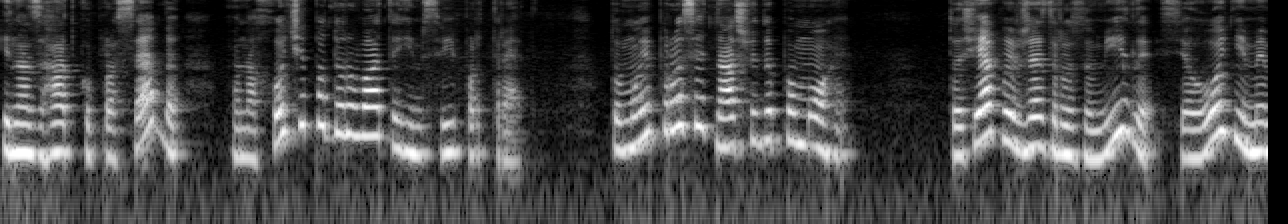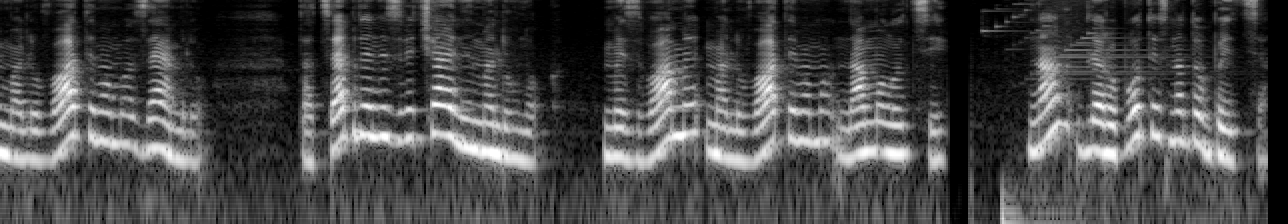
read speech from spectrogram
і на згадку про себе вона хоче подарувати їм свій портрет. Тому і просить нашої допомоги. Тож, як ви вже зрозуміли, сьогодні ми малюватимемо землю. Та це буде незвичайний малюнок. Ми з вами малюватимемо на молоці. Нам для роботи знадобиться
